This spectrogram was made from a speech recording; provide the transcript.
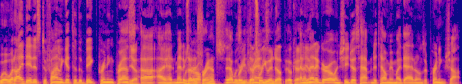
Well, what I did is to finally get to the big printing press. Yeah. Uh, I had met a girl. was girl. that in France? That was where, in That's France. where you end up. Okay. And yeah. I met a girl, and she just happened to tell me my dad owns a printing shop.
